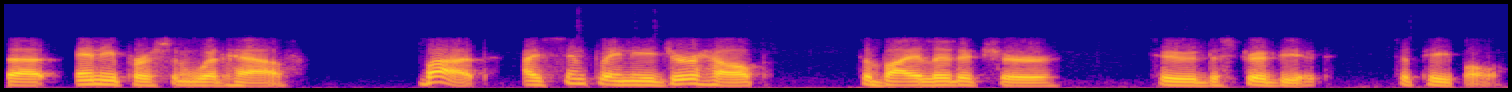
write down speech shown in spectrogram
that any person would have. But I simply need your help to buy literature to distribute to people.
